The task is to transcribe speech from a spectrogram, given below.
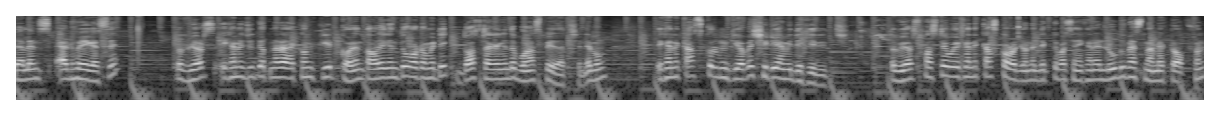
ব্যালেন্স অ্যাড হয়ে গেছে। তো ভিউয়ার্স এখানে যদি আপনারা অ্যাকাউন্ট ক্রিয়েট করেন, তাহলে কিন্তু অটোমেটিক দশ টাকা কিন্তু বোনাস পেয়ে যাচ্ছেন এবং এখানে কাজ করবেন কীভাবে সেটি আমি দেখিয়ে দিচ্ছি। তো ভিউয়ার্স ফার্স্টে ও এখানে কাজ করার জন্য দেখতে পাচ্ছেন এখানে লুডো ম্যাচ নামে একটা অপশন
